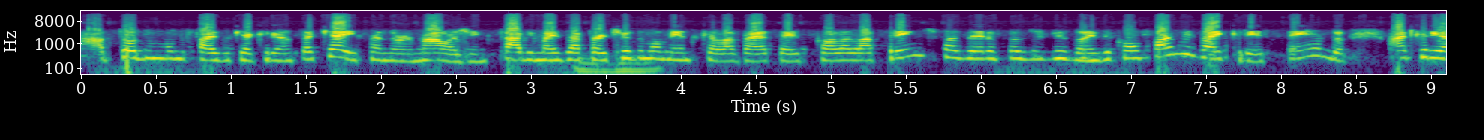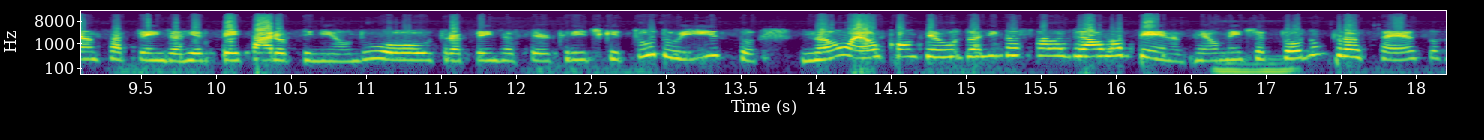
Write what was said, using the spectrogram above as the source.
ah, todo mundo faz o que a criança quer, isso é normal, a gente sabe, mas a partir do momento que ela vai até a escola, ela aprende a fazer essas divisões. E conforme vai crescendo, a criança aprende a respeitar a opinião do outro, aprende a ser crítica, e tudo isso não é o conteúdo ali da sala de aula apenas, realmente é todo um processo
